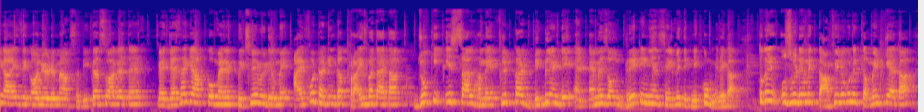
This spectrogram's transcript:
गाइस एक और वीडियो में आप सभी का स्वागत है। जैसा कि आपको मैंने पिछले वीडियो में आईफोन 13 का प्राइस बताया था, जो कि इस साल हमें Flipkart big billion day and Amazon great Indian sale में दिखने को मिलेगा। तो कहीं उस वीडियो में काफ़ी लोगों ने कमेंट किया था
